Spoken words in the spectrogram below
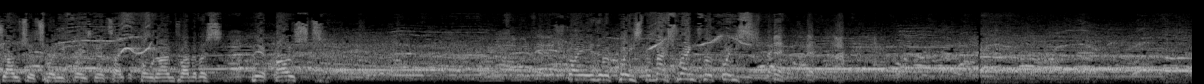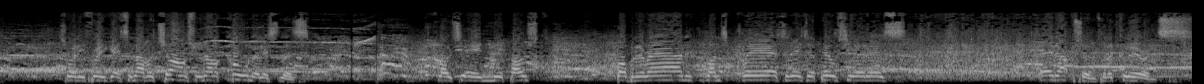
Jota, 23, is going to take the corner in front of us. Near post. Straight into the police. The mass rank for the police. 23 gets another chance for another corner, listeners. Floats it in near post. Bobbing around. Runs clear. So there's a. There's Ed Upson for the clearance.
